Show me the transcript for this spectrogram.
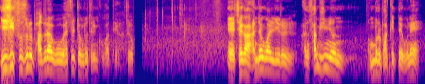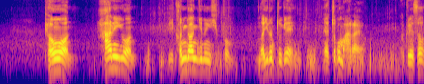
이식 수술을 받으라고 했을 정도 될 것 같아요. 제가 예, 제가 안전 관리를 한 30년 업무를 받기 때문에 병원, 한의원, 이 건강기능식품 뭐 이런 쪽에 예, 조금 알아요. 그래서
